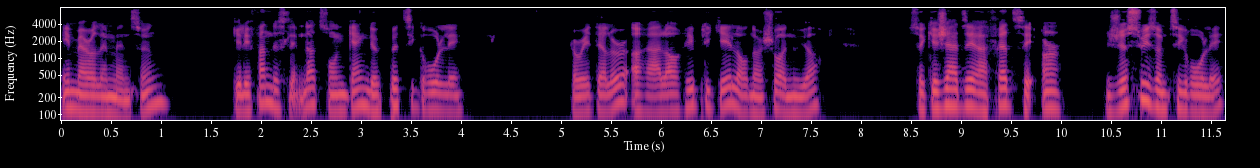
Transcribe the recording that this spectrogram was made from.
et Marilyn Manson, que les fans de Slipknot sont une gang de petits gros laits. Corey Taylor aurait alors répliqué lors d'un show à New York Ce que j'ai à dire à Fred, c'est 1. Je suis un petit gros lait.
